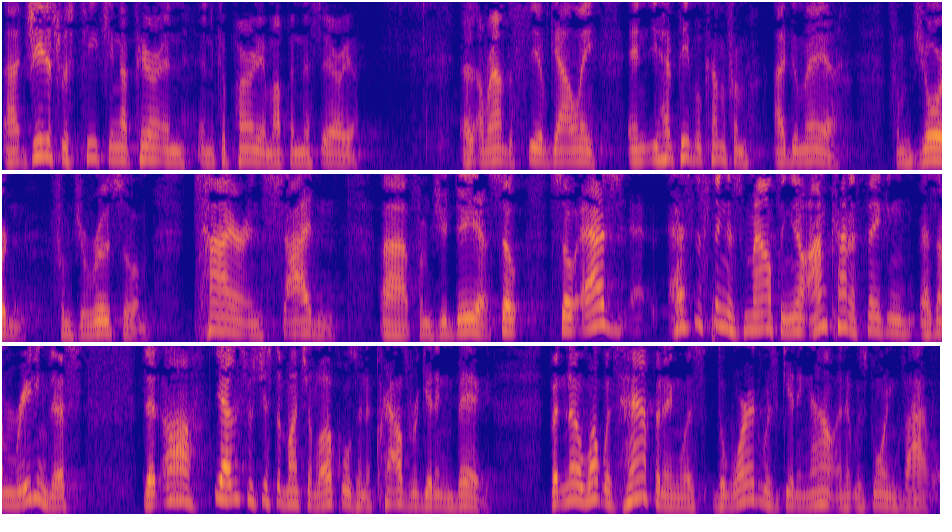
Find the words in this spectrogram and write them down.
Uh, Jesus was teaching up here in, in Capernaum, up in this area, uh, around the Sea of Galilee. And you had people coming from Idumea, from Jordan, from Jerusalem, Tyre and Sidon, uh, from Judea. So, so as, as this thing is mounting, you know, I'm kind of thinking, as I'm reading this, that, oh, yeah, this was just a bunch of locals and the crowds were getting big. But no, what was happening was the word was getting out and it was going viral.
